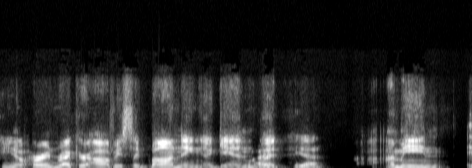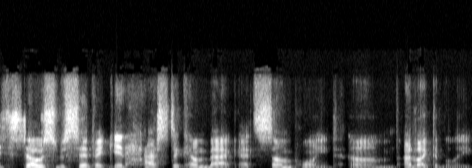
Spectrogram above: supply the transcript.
you know, her and Wrecker obviously bonding again? But yeah, I mean, it's so specific. It has to come back at some point. Um, I'd like to believe.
